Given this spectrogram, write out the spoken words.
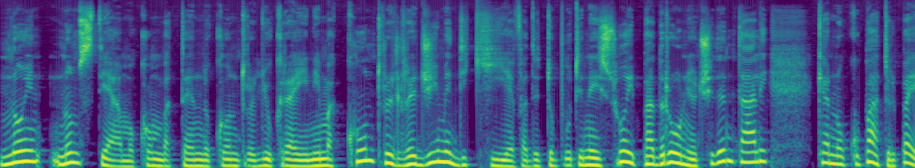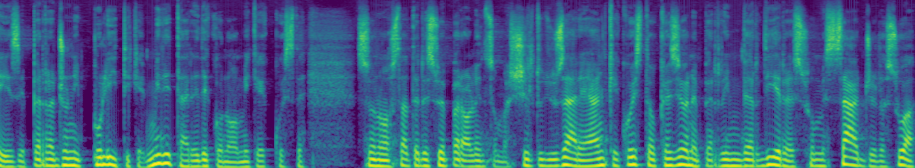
Noi non stiamo combattendo contro gli ucraini, ma contro il regime di Kiev, ha detto Putin, e i suoi padroni occidentali che hanno occupato il paese per ragioni politiche, militari ed economiche. Queste sono state le sue parole, insomma, ha scelto di usare anche questa occasione per rinverdire il suo messaggio e la sua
